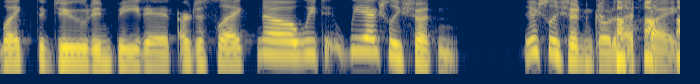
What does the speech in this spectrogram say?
like the dude and beat it are just like, no, we d- we actually shouldn't. We actually shouldn't go to that fight.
